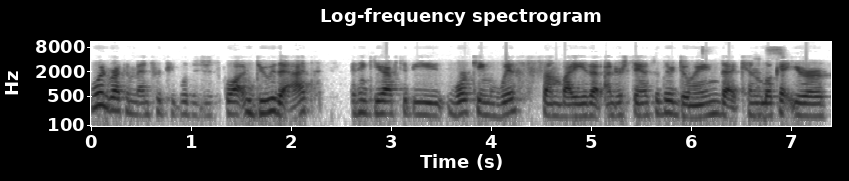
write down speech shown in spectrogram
wouldn't recommend for people to just go out and do that. I think you have to be working with somebody that understands what they're doing, that can look at your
